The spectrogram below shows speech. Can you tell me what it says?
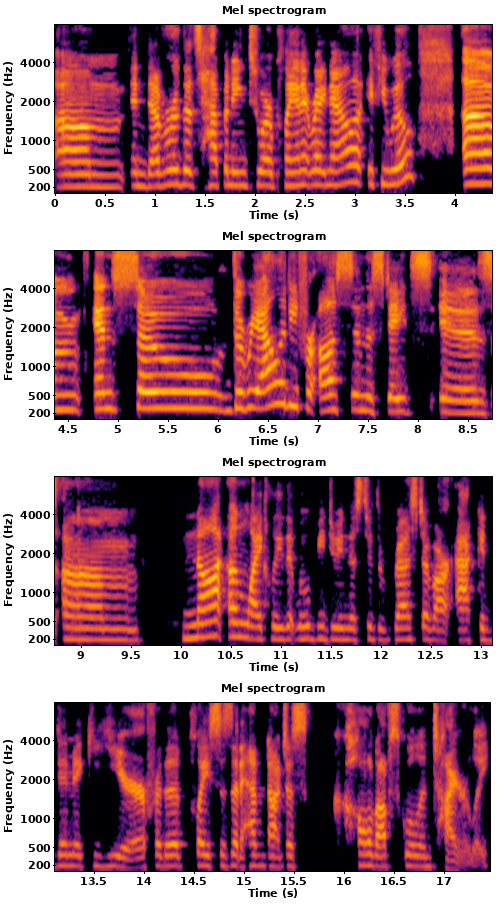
um, endeavor that's happening to our planet right now, if you will. Um, and so the reality for us in the States is, um, not unlikely that we'll be doing this through the rest of our academic year for the places that have not just called off school entirely.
